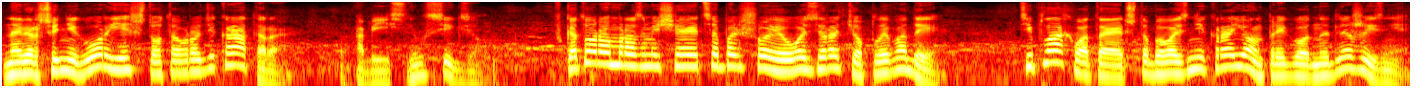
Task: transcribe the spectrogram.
На вершине гор есть что-то вроде кратера, Объяснил Сигзел. в котором размещается большое озеро теплой воды. Тепла хватает, чтобы возник район, пригодный для жизни,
